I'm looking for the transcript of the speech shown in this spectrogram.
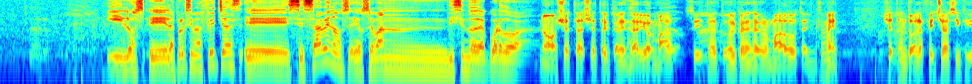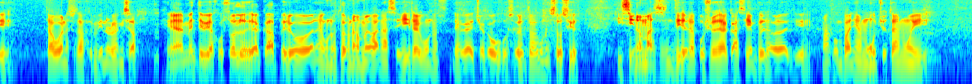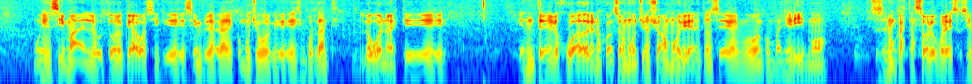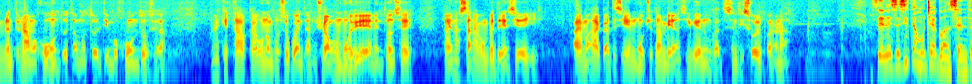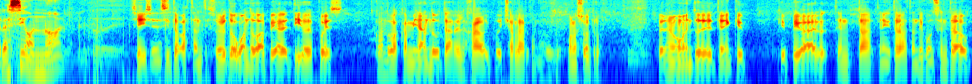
¿Y los, eh, las próximas fechas eh, se saben o se, van diciendo de acuerdo a...? No, ya está, ya está el calendario armado, sí, está todo el calendario armado, está en internet, ya están todas las fechas, así que está bueno, está bien organizado. Generalmente viajo solo desde acá, pero en algunos torneos me van a seguir algunos de acá de Chacabuco, sobre todo algunos socios. Y si no me hace sentir el apoyo desde acá siempre, la verdad que me acompañan mucho, están muy, muy encima en lo, todo lo que hago, así que siempre le agradezco mucho porque es importante. Lo bueno es que entre los jugadores nos conocemos mucho y nos llevamos muy bien, entonces hay muy buen compañerismo. Entonces nunca estás solo por eso, siempre entrenamos juntos, estamos todo el tiempo juntos, o sea, no es que está cada uno por su cuenta, nos llevamos muy bien, entonces hay una sana competencia y además de acá te siguen mucho también, así que nunca te sentís solo para nada. Se necesita mucha concentración, ¿no? Sí, se necesita bastante, sobre todo cuando va a pegar el tiro, después cuando vas caminando estás relajado y puedes charlar con nosotros. Pero en el momento de tener que, pegar, tenés que estar bastante concentrado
